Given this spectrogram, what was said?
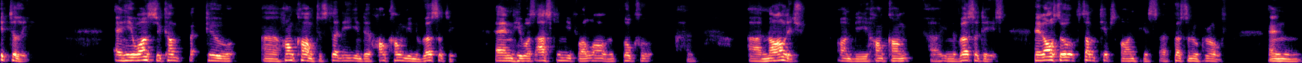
Italy. And he wants to come back to uh, Hong Kong to study in the Hong Kong University. And he was asking me for a lot of local uh, uh, knowledge on the Hong Kong uh, universities and also some tips on his uh, personal growth. And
